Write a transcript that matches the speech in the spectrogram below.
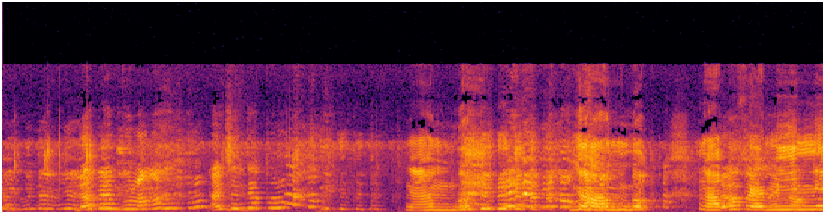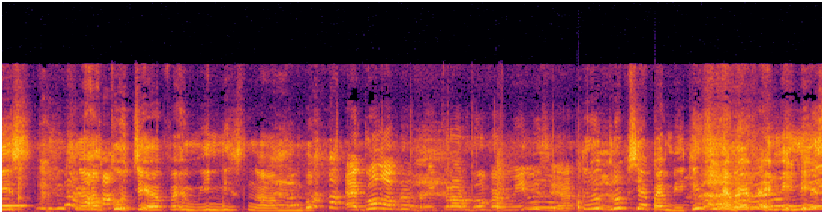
aku udah biasa Udah pengen pulang ah. Ayo Cynthia pulang. Ngambek. Ngambek. Ngaku feminis. Ngaku cewek feminis ngambek. Eh gue nggak pernah berikrar gue feminis ya. Tuh grup siapa yang bikin sih namanya feminis?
